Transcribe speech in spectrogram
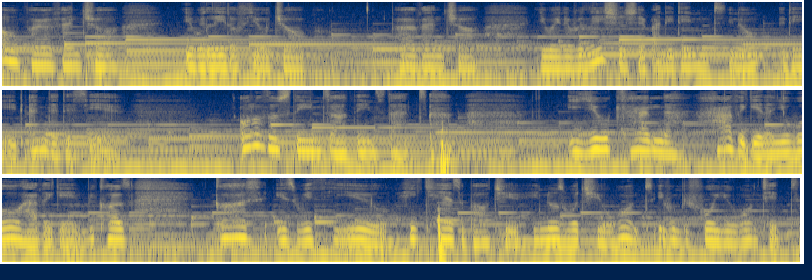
Oh, peradventure, you were laid off your job. Peradventure, you were in a relationship and it didn't, you know, it, it ended this year. All of those things are things that you can have again and you will have again because God is with you. He cares about you. He knows what you want even before you want it.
